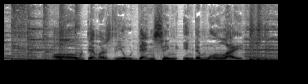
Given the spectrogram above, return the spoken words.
El tema es diu Dancing in the Moonlight.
